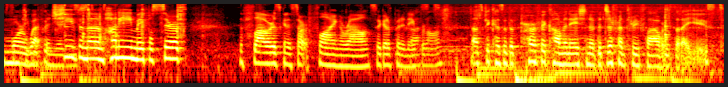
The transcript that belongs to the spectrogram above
more wet than cheese in them, honey, maple syrup. The flour is gonna start flying around, so I gotta put an apron on. That's because of the perfect combination of the different three flours that I used.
